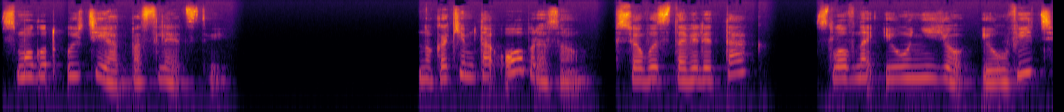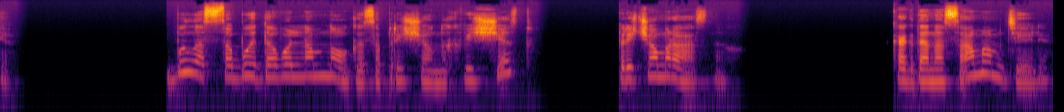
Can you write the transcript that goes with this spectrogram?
смогут уйти от последствий. Но каким-то образом все выставили так, словно и у нее, и у Вити было с собой довольно много запрещенных веществ причем разных. Когда на самом деле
